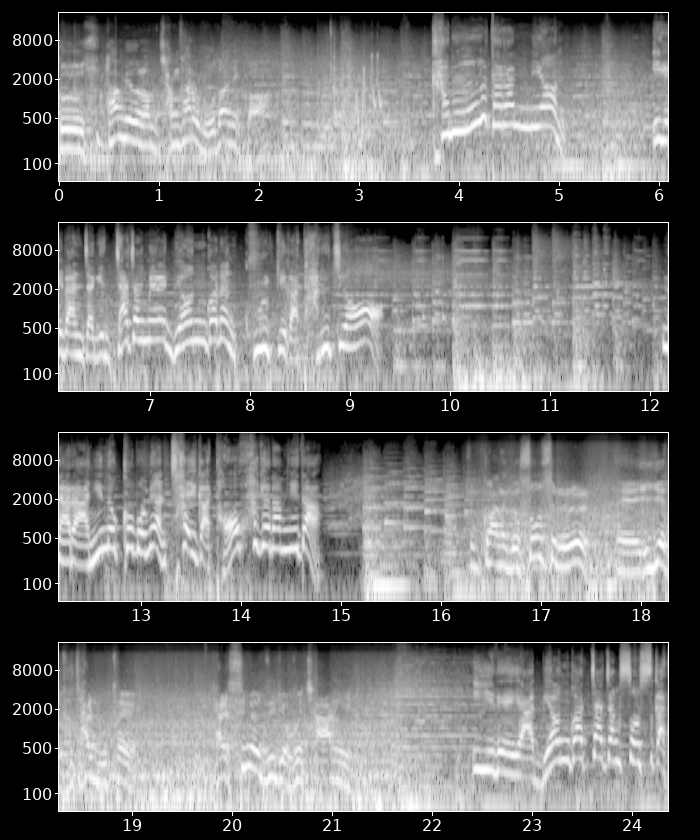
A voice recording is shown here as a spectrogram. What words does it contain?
그 수타면을 하면 장사를 못 하니까. 가느다란 면. 일반적인 짜장면의 면과는 굵기가 다르죠. 나란히 놓고 보면 차이가 더 확연합니다. 중간은 그 소스를 예, 이게 더 잘 못해요. 잘 스며들죠, 그 장이. 이래야 면과 짜장 소스가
